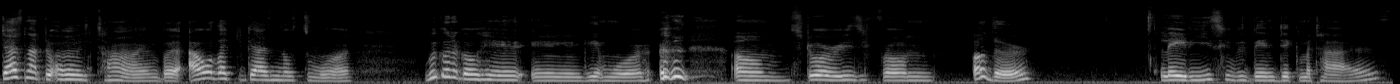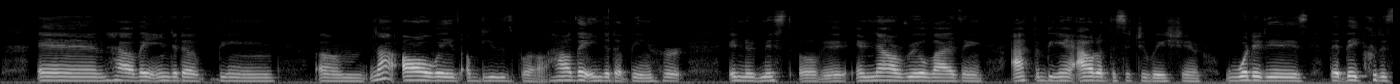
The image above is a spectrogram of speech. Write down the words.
that's not the only time, but I would let you guys know some more. We're going to go ahead and get more um, stories from other ladies who've been dickmatized and how they ended up being um, not always abused, but how they ended up being hurt in the midst of it. And now realizing after being out of the situation what it is that they could have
